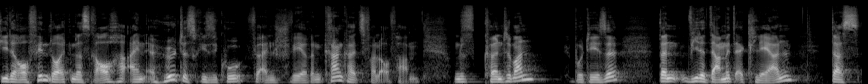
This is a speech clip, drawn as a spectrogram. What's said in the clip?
die darauf hindeuten, dass Raucher ein erhöhtes Risiko für einen schweren Krankheitsverlauf haben. Und das könnte man, Hypothese, dann wieder damit erklären, dass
